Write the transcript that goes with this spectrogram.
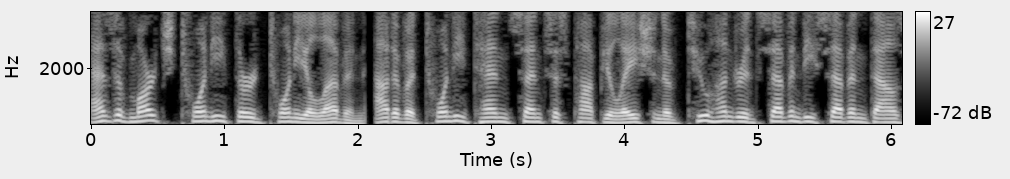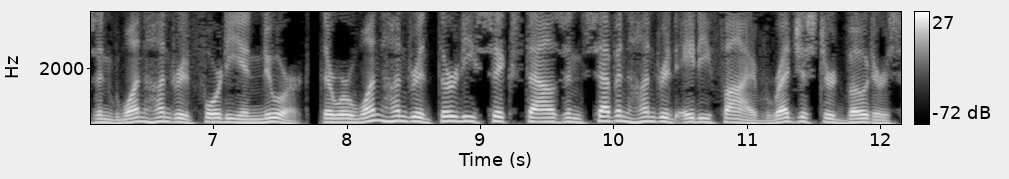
As of March 23, 2011, out of a 2010 census population of 277,140 in Newark, there were 136,785 registered voters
